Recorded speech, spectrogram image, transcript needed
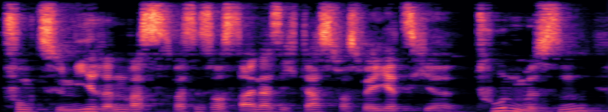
funktionieren? Was, was ist aus deiner Sicht das, was wir jetzt hier tun müssen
